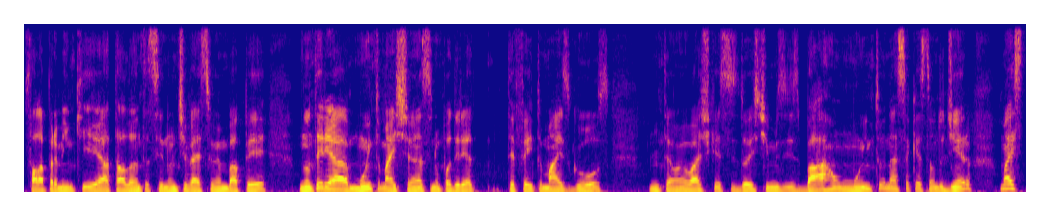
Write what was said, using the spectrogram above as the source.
falar pra mim que a Atalanta, se não tivesse o Mbappé, não teria muito mais chance, não poderia ter feito mais gols. Então eu acho que esses dois times esbarram muito nessa questão do dinheiro, mas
